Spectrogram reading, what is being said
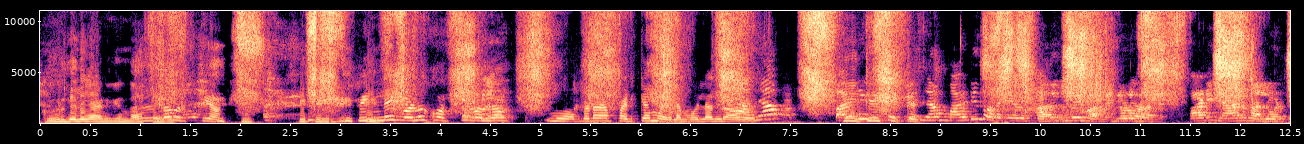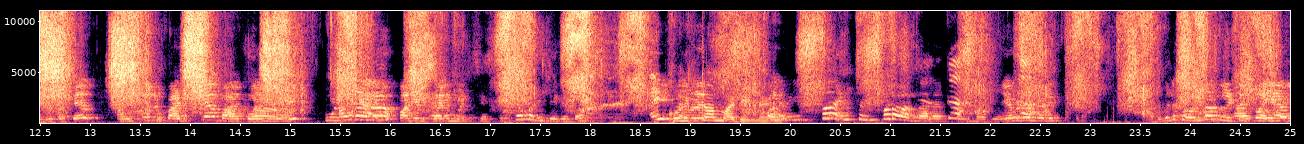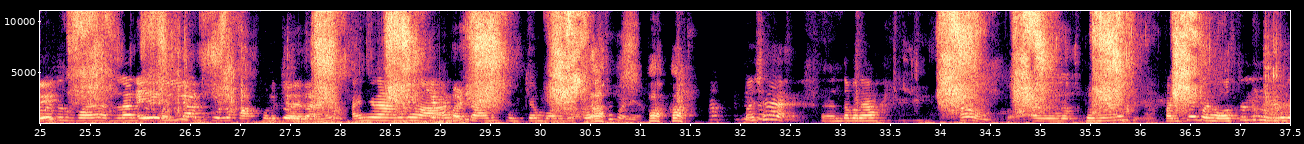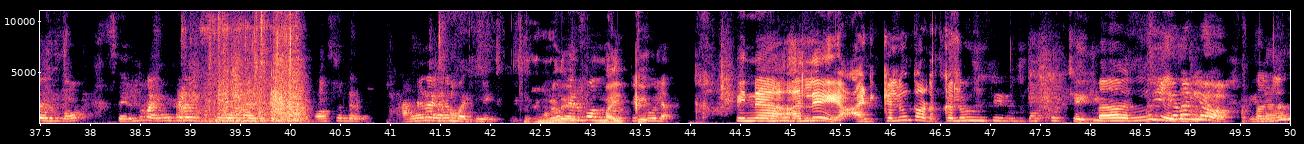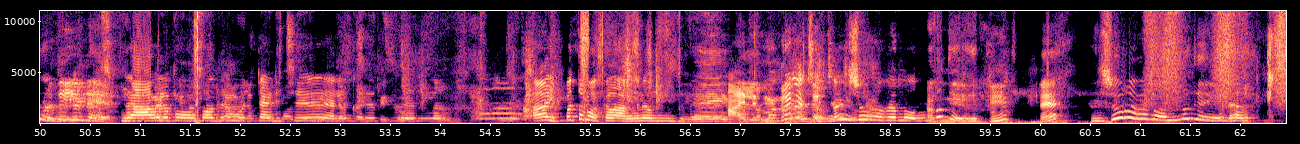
കൂടുതൽ കാണിക്കണ്ട. നല്ല വൃത്തിയാ. പിന്നെ ഇവൾ കുറച്ച് കൊല്ലം മു- ഇവിടെ പഠിക്കാൻ പോയില്ല മുലങ്കാവ്. ടി ടി സിക്ക് ഞാൻ മടി തുടങ്ങിയത് അത് ഉമ്മയും എന്നോട് പറഞ്ഞു. പണി ഞാനും നല്ല പഠിച്ചത് പക്ഷെ മൈസൂരിൽ പഠിക്കാൻ പ- പോയത് കുളിക്കാനും പണിയെടുക്കാനും പഠിച്ചു കുളിക്കാൻ മടിയില്ല. ഇപ്പൊ ഇപ്പൊ ഇവിടെ വന്നാലേ എവിടെ പിന്നെ സ്വന്തം വീട്ടിൽ പോയാൽ വീട്ടിൽ പോയാൽ എല്ലാവരും എല്ലാവർക്കും ഉള്ള ഫസ്റ്റ് ഇതാണ് അങ്ങനെയാണെങ്കിൽ കുളിക്കാൻ മടി. കുളിക്കാൻ പോകുന്നത് കുറച്ച് പക്ഷേ എന്താ പറയാ ഞാൻ പഠിക്കാൻ പോയി. ഹോസ്റ്റലിൽ നിന്ന് വരുമ്പോ വരുമ്പോ ഭയങ്കര ഹോസ്റ്റലിൽ അങ്ങനെ അങ്ങനെ മടിയായി നിങ്ങൾ മൈക്ക്. പിന്നെ അല്ലേ അടിക്കലും തുടക്കലും ഇതൊക്കെ ചെയ്തു ചെയ്യണല്ലോ. ചെയ്യണ്ടേ രാവിലെ പോകുമ്പോ അതിന് മുറ്റടിച്ച് എല്ലാം ചെയ്ത് എല്ലാം. ആ ഇപ്പത്തെ മക്കൾ അങ്ങനെ ഒന്നും നിങ്ങൾ വെച്ചോ ഒന്നും ചെയ്യും. ഏ? ഒന്നും ചെയ്യൂല.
